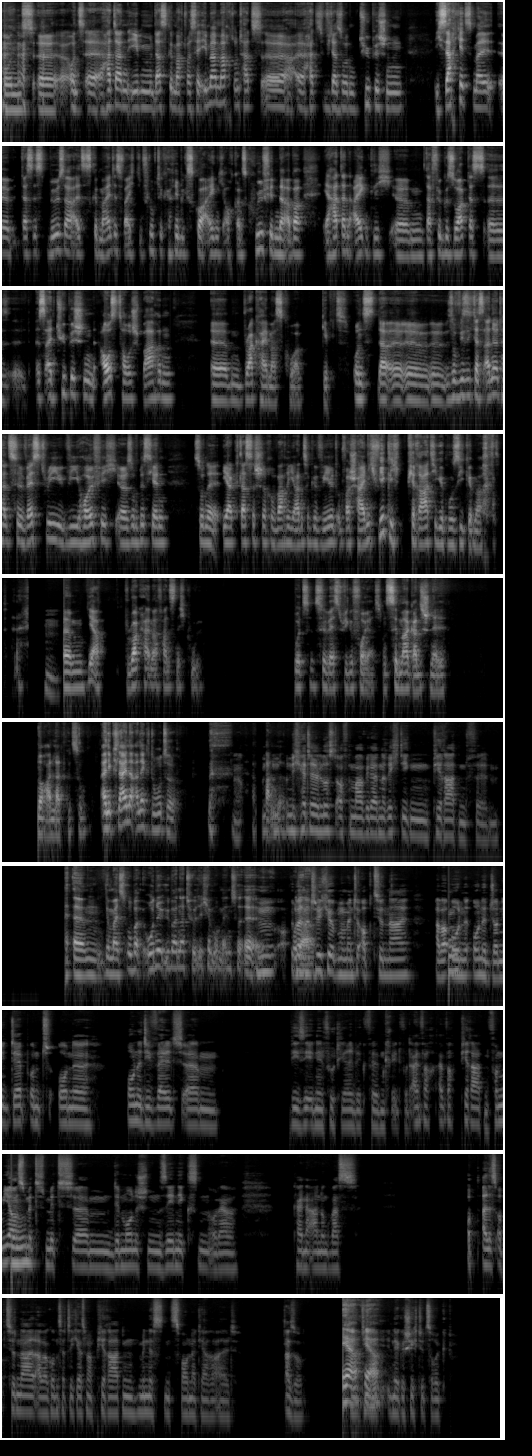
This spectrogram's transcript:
und, äh, und äh, hat dann eben das gemacht, was er immer macht und hat, äh, hat wieder so einen typischen, ich sag jetzt mal, äh, das ist böser, als es gemeint ist, weil ich den Flug der Karibik-Score eigentlich auch ganz cool finde, aber er hat dann eigentlich ähm, dafür gesorgt, dass äh, es einen typischen austauschbaren ähm, Bruckheimer-Score gibt. Und da, äh, so wie sich das anhört, hat Silvestri wie häufig so ein bisschen so eine eher klassischere Variante gewählt und wahrscheinlich wirklich piratige Musik gemacht. Hm. Ähm, ja, Brockheimer fand es nicht cool. Wurde Silvestri gefeuert und Zimmer ganz schnell noch an Land gezogen. Eine kleine Anekdote. Ja. Und, und, ich hätte Lust auf mal wieder einen richtigen Piratenfilm. Ähm, du meinst ohne übernatürliche Momente? Äh, hm, übernatürliche Momente optional, aber hm. ohne, ohne Johnny Depp und ohne ohne die Welt, ähm, wie sie in den Flucht Karibik-Filmen kreiert wurde. Einfach, einfach Piraten. Von mir mhm. aus mit, mit ähm, dämonischen Seenixen oder keine Ahnung was. Ob, alles optional, aber grundsätzlich erstmal Piraten mindestens 200 Jahre alt. Also ja, ja. in der Geschichte zurück.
